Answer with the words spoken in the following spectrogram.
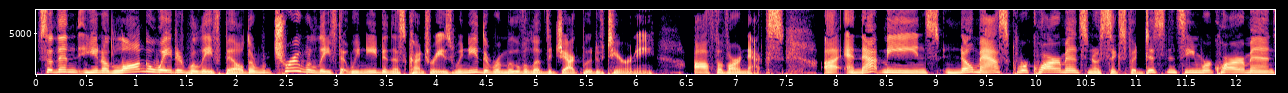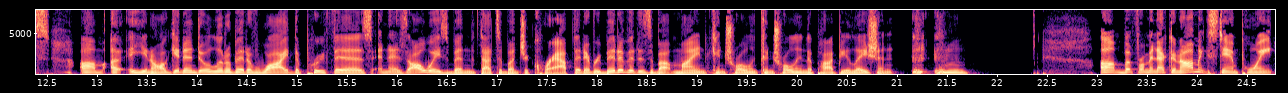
So then, you know, long awaited relief bill, the true relief that we need in this country is we need the removal of the jackboot of tyranny off of our necks. Uh, and that means no mask requirements, no six foot distancing requirements. Um, uh, you know, I'll get into a little bit of why the proof is, and has always been that that's a bunch of crap, that every bit of it is about mind control and controlling the population. Um, but from an economic standpoint,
